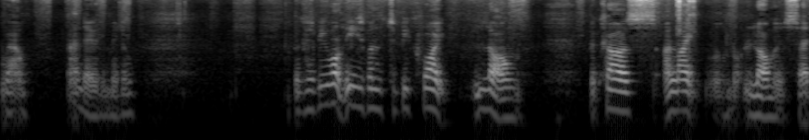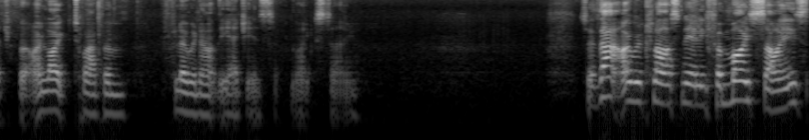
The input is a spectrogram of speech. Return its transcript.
Well, and over the middle. Because we want these ones to be quite long. Because I like, well, not long as such, but I like to have them flowing out the edges, like so. So that I would class nearly, for my size,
